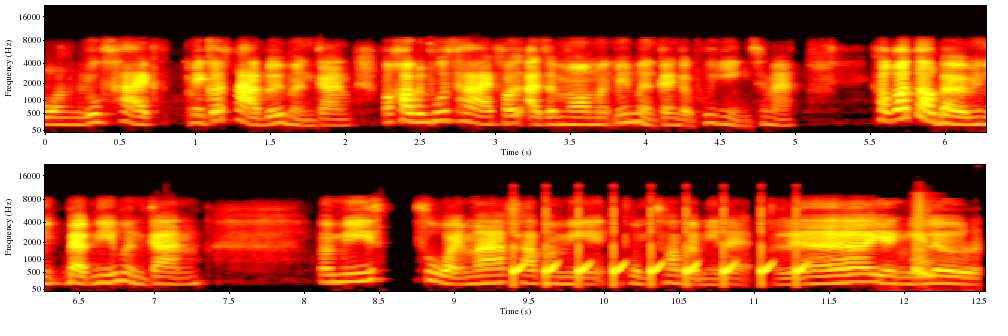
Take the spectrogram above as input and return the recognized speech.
คนลูกชายเมย์ก็ถามด้วยเหมือนกัน เพราะเขาเป็นผู้ชายเขาอาจจะมองไม่เหมือนกันกับผู้หญิงใช่ไหมเขาก็ตอบแบบแบบนี้เหมือนกันมันมีสวยมากครับมันมีผมชอบแบบนี้แหละเลยอย่างนี้เลย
